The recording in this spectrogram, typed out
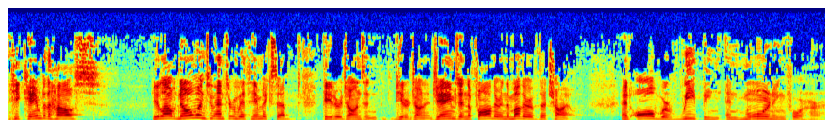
he came to the house, he allowed no one to enter with him except Peter, John's and Peter, John, and James, and the father and the mother of the child. And all were weeping and mourning for her.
